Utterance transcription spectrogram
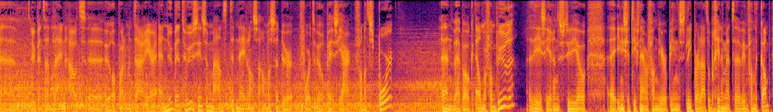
Uh, U bent aan de lijn, oud uh, Europarlementariër. En nu bent u sinds een maand de Nederlandse ambassadeur voor het Europese jaar van het spoor. En we hebben ook Elmer van Buren. Die is hier in de studio, uh, initiatiefnemer van de European Sleeper. Laten we beginnen met uh, Wim van den Kamp.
